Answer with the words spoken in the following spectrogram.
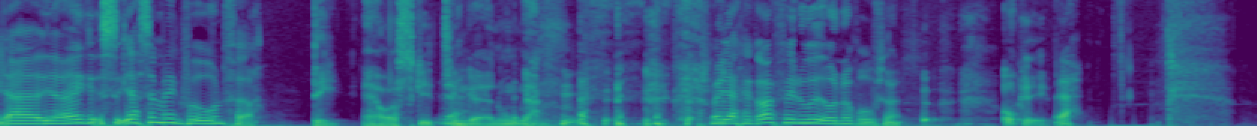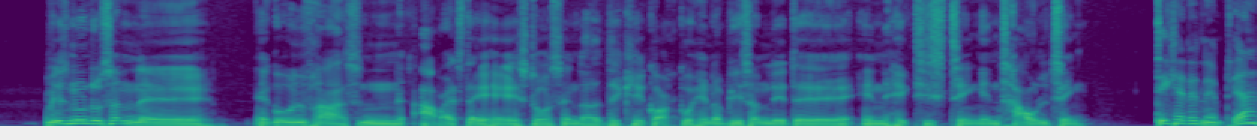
Jeg, jeg, er, ikke, jeg er simpelthen ikke vågen før. Det er også skidt, ja. tænker jeg nogle gange. Men jeg kan godt finde ud af under bruseren. Okay. Ja. Hvis nu du sådan... Øh, jeg går ud fra sådan en arbejdsdag her i Storcenteret, det kan godt gå hen og blive sådan lidt øh, en hektisk ting, en travl ting. Det kan det nemt, ja.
